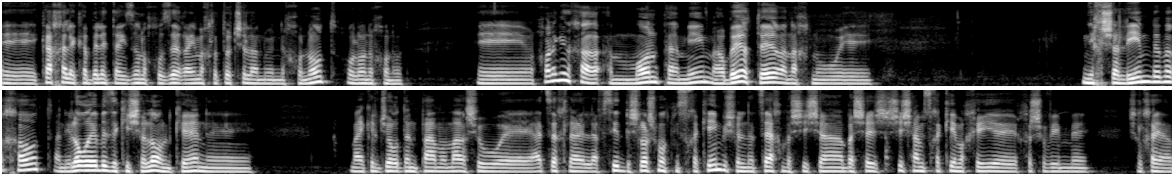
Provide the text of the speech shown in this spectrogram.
אה, ככה לקבל את האיזון החוזר, האם החלטות שלנו הן נכונות או לא נכונות. אה, אני יכול להגיד לך המון פעמים, הרבה יותר אנחנו אה, נכשלים במרכאות, אני לא רואה בזה כישלון, כן? אה, מייקל ג'ורדן פעם אמר שהוא אה, היה צריך לה- להפסיד ב-300 משחקים בשביל לנצח בשישה, בשישה משחקים הכי אה, חשובים אה, של חייו.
